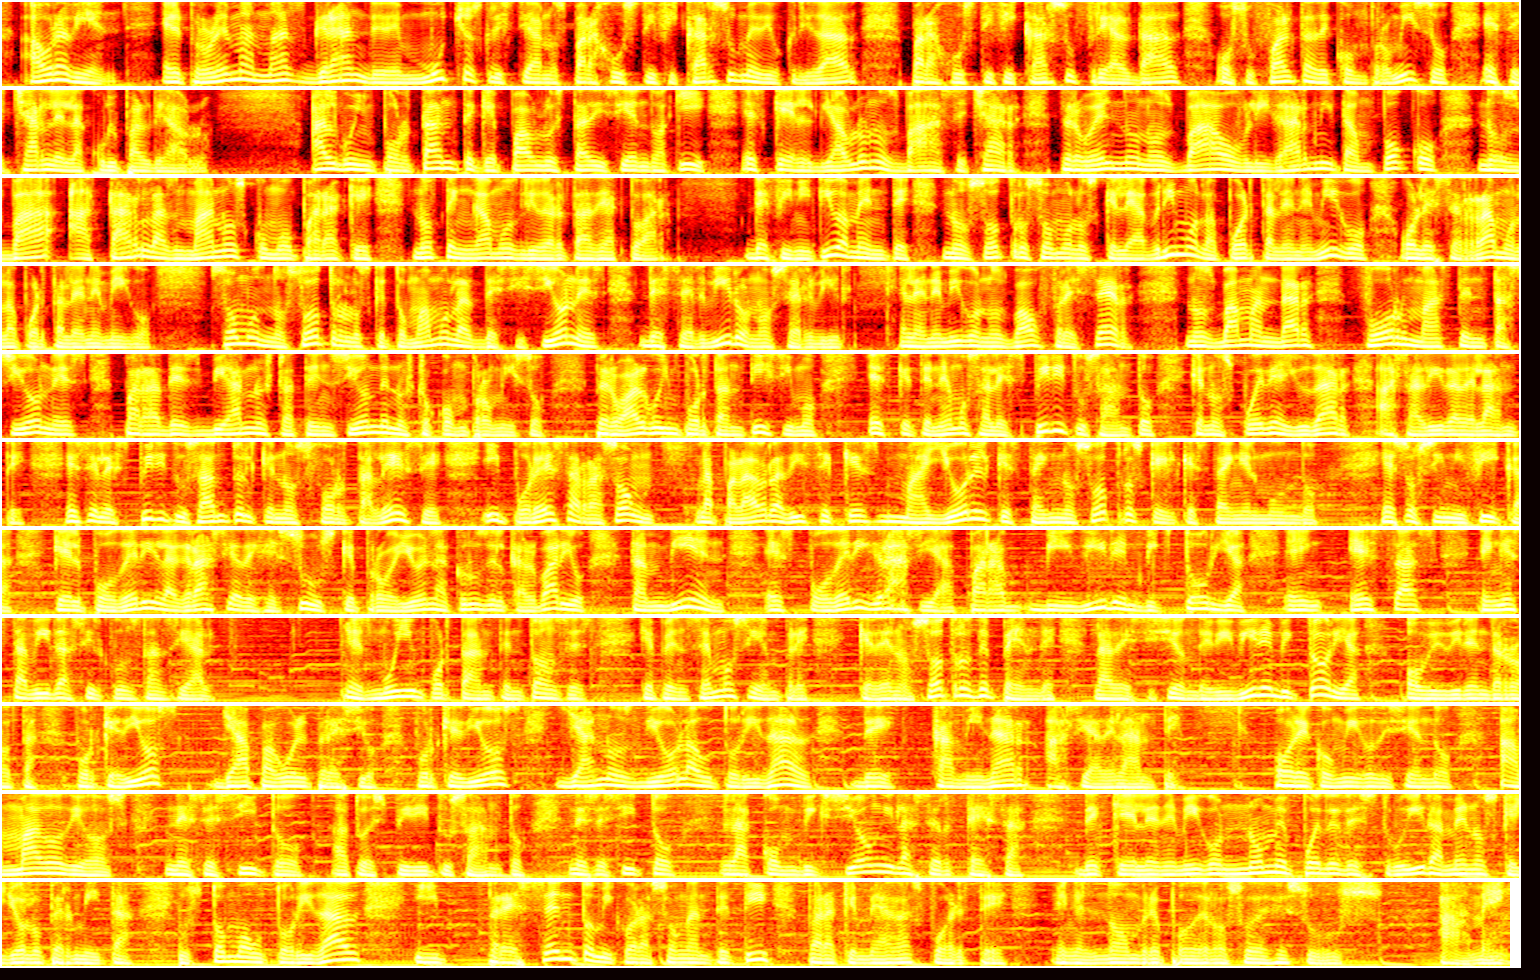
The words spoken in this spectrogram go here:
Ahora bien, el problema más grande de muchos cristianos para justificar su mediocridad, para justificar su frialdad o su falta de compromiso es echarle la culpa al diablo. Algo importante que Pablo está diciendo aquí es que el diablo nos va a acechar, pero él no nos va a obligar ni tampoco nos va a atar las manos como para que no tengamos libertad de actuar. Definitivamente nosotros somos los que le abrimos la puerta al enemigo o le cerramos la puerta al enemigo. Somos nosotros los que tomamos las decisiones de servir o no servir. El enemigo nos va a ofrecer, nos va a mandar formas, tentaciones para desviar nuestra atención de nuestro compromiso. Pero algo importantísimo es que tenemos al Espíritu Santo que nos puede ayudar a salir adelante. Es el Espíritu Santo el que nos fortalece y por esa razón la palabra dice que es mayor el que está en nosotros que el que está en el mundo. Eso significa que el poder y la gracia de Jesús que proveyó en la cruz del Calvario también es poder y gracia para vivir en victoria en estas en esta vida circunstancial. Es muy importante entonces que pensemos siempre que de nosotros depende la decisión de vivir en victoria o vivir en derrota, porque Dios ya pagó el precio, porque Dios ya nos dio la autoridad de caminar hacia adelante. Ore conmigo diciendo, amado Dios, necesito a tu Espíritu Santo, necesito la convicción y la certeza de que el enemigo no me puede destruir a menos que yo lo permita. Pues tomo autoridad y presento mi corazón ante ti para que me hagas fuerte en el nombre poderoso de Jesús. Amén.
